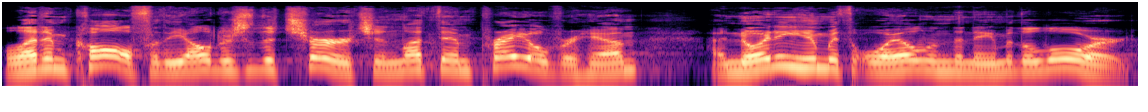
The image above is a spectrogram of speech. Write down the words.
Let him call for the elders of the church and let them pray over him, anointing him with oil in the name of the Lord.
